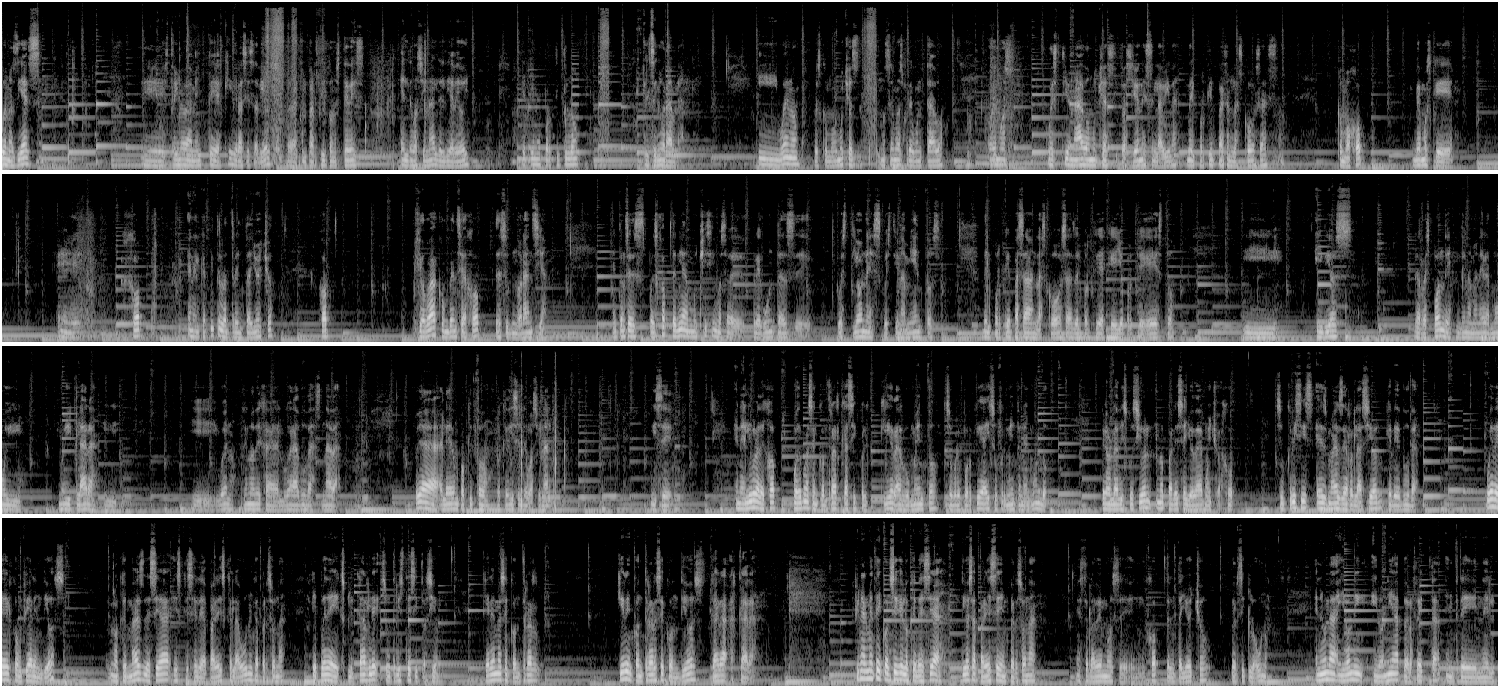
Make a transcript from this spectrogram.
buenos días. Eh, estoy nuevamente aquí, gracias a Dios, para compartir con ustedes el devocional del día de hoy, que tiene por título El Señor habla. Y bueno, pues como muchos nos hemos preguntado o hemos cuestionado muchas situaciones en la vida del por qué pasan las cosas, como Job, vemos que eh, Job en el capítulo 38, Job, Jehová convence a Job de su ignorancia. Entonces, pues Job tenía muchísimas eh, preguntas, eh, cuestiones, cuestionamientos del por qué pasaban las cosas, del por qué aquello, por qué esto. Y, y Dios le responde de una manera muy, muy clara y, y bueno, que no deja lugar a dudas nada. Voy a leer un poquito lo que dice el devocional. Dice, en el libro de Job podemos encontrar casi cualquier argumento sobre por qué hay sufrimiento en el mundo, pero la discusión no parece ayudar mucho a Job. Su crisis es más de relación que de duda. ¿Puede él confiar en Dios? Lo que más desea es que se le aparezca la única persona que puede explicarle su triste situación. Queremos encontrar quiere encontrarse con Dios cara a cara. Finalmente consigue lo que desea. Dios aparece en persona. Esto lo vemos en Job 38, versículo 1. En una ironía perfecta entre en el,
